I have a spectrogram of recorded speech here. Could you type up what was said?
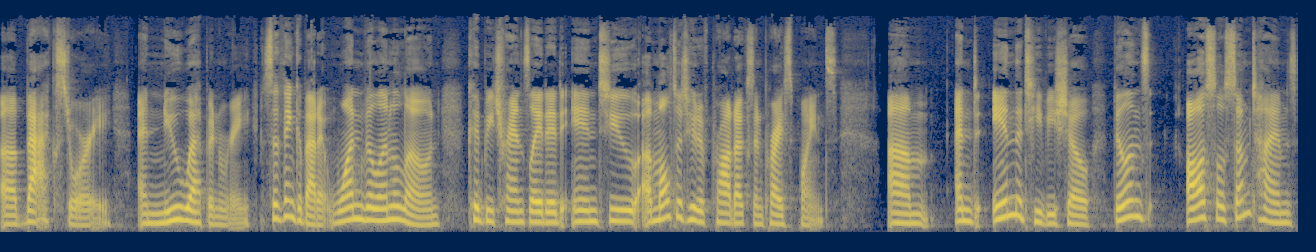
a backstory, and new weaponry. So think about it one villain alone could be translated into a multitude of products and price points. Um, and in the TV show, villains also sometimes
